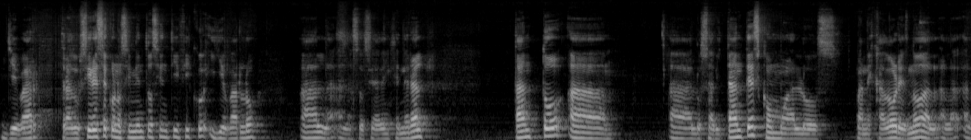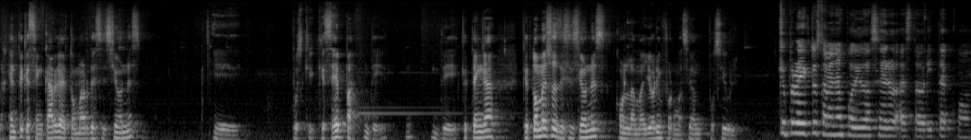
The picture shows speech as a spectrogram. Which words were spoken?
llevar, traducir ese conocimiento científico y llevarlo a la, sociedad en general, tanto a, los habitantes como a los manejadores, ¿no? a, la, gente que se encarga de tomar decisiones, eh, pues que, sepa, de, que tenga, que tome esas decisiones con la mayor información posible. ¿Qué proyectos también han podido hacer hasta ahorita con,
